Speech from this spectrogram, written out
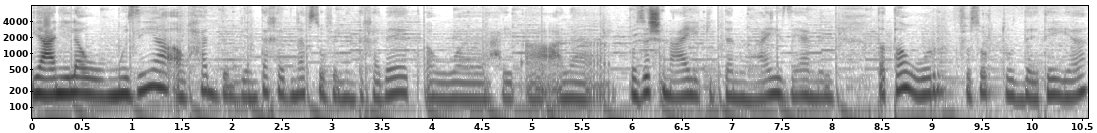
يعني لو مذيع أو حد بينتخب نفسه في الانتخابات أو هيبقى على position عالي جدا وعايز يعمل تطور في صورته الذاتية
